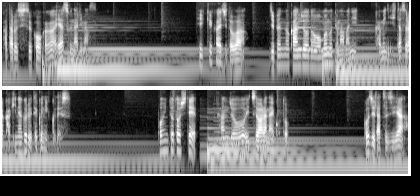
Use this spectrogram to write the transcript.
カタルシス効果が得やすくなります。筆記開示とは自分の感情の赴くままに紙にひたすら書き殴るテクニックです。ポイントとして感情を偽らないこと、誤字脱字や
